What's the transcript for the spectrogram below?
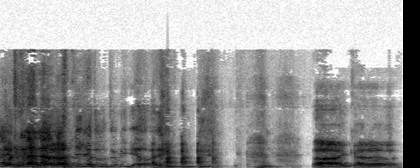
caindo na, na, na pilha do, do Miguel, velho. Ai, caramba.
